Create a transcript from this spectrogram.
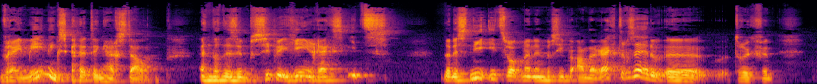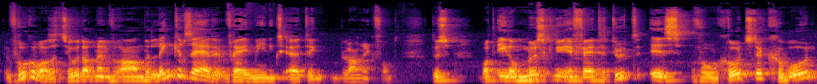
vrij meningsuiting herstellen. En dat is in principe geen rechts iets. Dat is niet iets wat men in principe aan de rechterzijde uh, terugvindt. Vroeger was het zo dat men vooral aan de linkerzijde vrije meningsuiting belangrijk vond. Dus wat Elon Musk nu in feite doet, is voor een groot stuk gewoon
